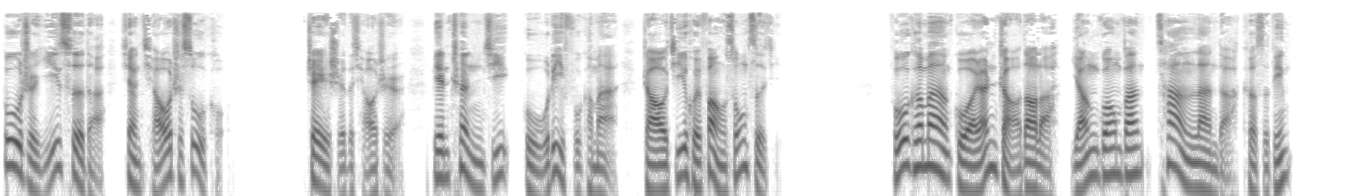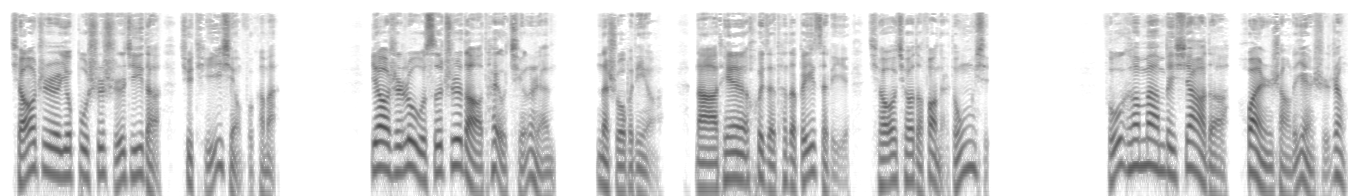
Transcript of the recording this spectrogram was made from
不止一次的向乔治诉苦。这时的乔治便趁机鼓励福克曼找机会放松自己。福克曼果然找到了阳光般灿烂的克斯丁，乔治又不失时机的去提醒福克曼：要是露丝知道他有情人。那说不定哪天会在他的杯子里悄悄的放点东西。福克曼被吓得患上了厌食症，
